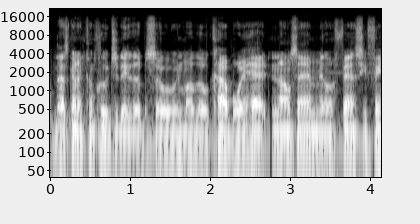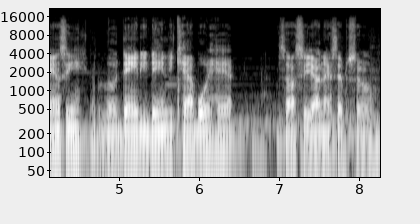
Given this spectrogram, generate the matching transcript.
that's gonna conclude today's episode in my little cowboy hat, you know what I'm saying? My little fancy fancy, little dandy dandy cowboy hat. So I'll see y'all next episode.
